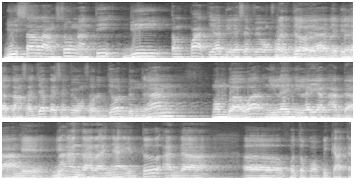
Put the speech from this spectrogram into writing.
bisa langsung nanti di tempat ya di SMP Wongsorejo Betul, ya. Jadi betul. datang saja ke SMP Wongsorejo dengan membawa nilai-nilai yang ada. Oke, di antaranya itu ada eh, fotokopi KK,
